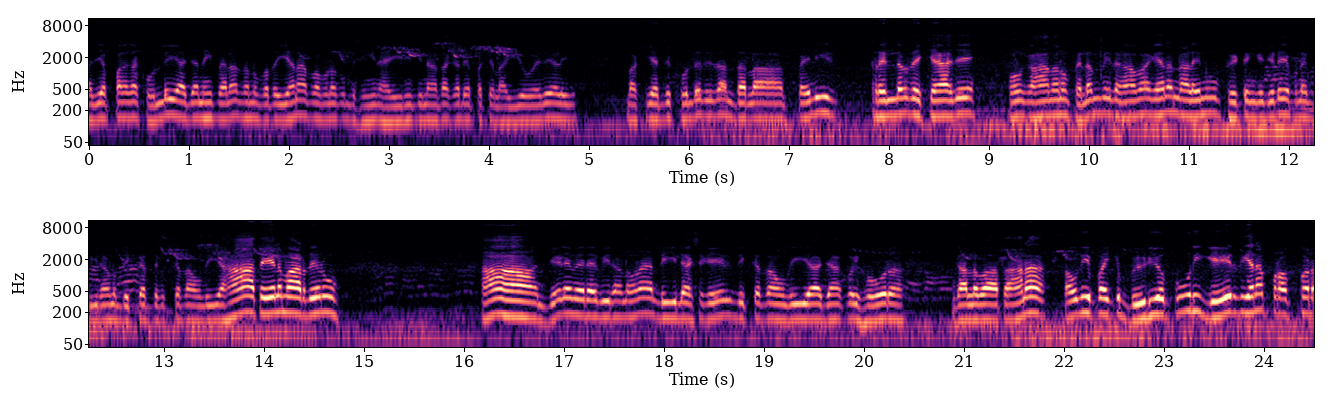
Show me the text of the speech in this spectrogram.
ਹਜੇ ਆਪਾਂ ਨੇ ਤਾਂ ਖੋਲੇ ਹੀ ਅੱਜ ਨਹੀਂ, ਪਹਿਲਾਂ ਤੁਹਾਨੂੰ ਪਤਾ ਹੀ ਹੈ ਨਾ, ਆਪਾਂ ਆਪਣਾ ਕੋਈ ਮਸ਼ੀਨ ਹੈ ਹੀ ਨਹੀਂ ਬਿਨਾਂ ਤਾਂ ਕਦੇ ਆਪਾਂ ਚਲਾਈ ਹੋ ਇਹਦੇ ਵਾਲੀ। ਬਾਕੀ ਅੱਜ ਖੋਲੇ ਤੇ ਤਾਂ ਅੰਦਰਲਾ ਪਹਿਲੀ ਟ੍ਰੇਲਰ ਦੇਖਿਆ ਹਜੇ, ਹੁਣ ਕਹਾਂ ਤੁਹਾਨੂੰ ਫਿਲਮ ਵੀ ਦਿਖਾਵਾਂਗੇ ਨਾ ਨਾਲੇ ਇਹਨੂੰ ਫਿਟਿੰਗ ਜਿਹੜੇ ਆਪਣੇ ਵੀਰਾਂ ਨੂੰ ਦਿੱਕਤ ਦਿੱਕਤ ਆਉਂਦੀ ਆ। ਹਾਂ, ਤੇਲ ਮਾਰਦੇ ਉਹਨੂੰ ਹਾਂ ਹਾਂ, ਜਿਹੜੇ ਮੇਰੇ ਵੀਰਾਂ ਨੂੰ ਨਾ ਡੀਲੈਕਸ ਗੇਅਰ ਦੀ ਦਿੱਕਤ ਆਉਂਦੀ ਆ ਜਾਂ ਕੋਈ ਹੋਰ ਗੱਲਬਾਤ ਆ ਹਨਾ, ਤਾਂ ਉਹਦੀ ਆਪਾਂ ਇੱਕ ਵੀਡੀਓ ਪੂਰੀ ਗੇਅਰ ਦੀ ਹੈ ਨਾ ਪ੍ਰੋਪਰ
